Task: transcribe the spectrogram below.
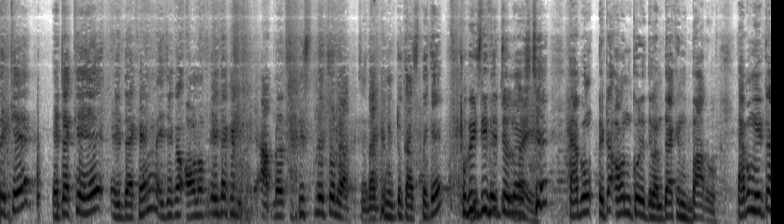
থেকে এটাকে এই দেখেন এই জায়গা অন অফ এই দেখেন আপনার ডিসপ্লে চলে আসছে। দেখেন একটু কাছ থেকে খুবই চলে আসছে এবং এটা অন করে দিলাম। দেখেন বারো। এবং এটা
